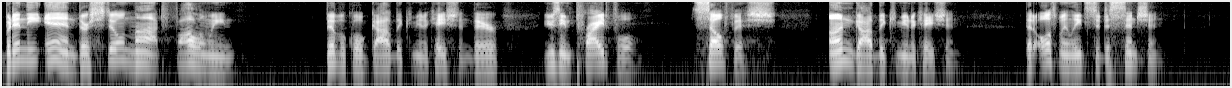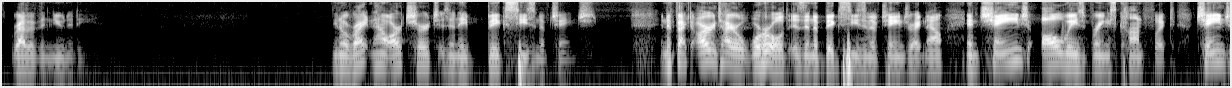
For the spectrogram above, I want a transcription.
But in the end, they're still not following biblical godly communication. They're using prideful, selfish, ungodly communication that ultimately leads to dissension rather than unity. You know, right now our church is in a big season of change. And in fact, our entire world is in a big season of change right now. And change always brings conflict. Change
